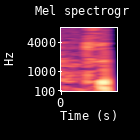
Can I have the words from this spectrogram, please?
좀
